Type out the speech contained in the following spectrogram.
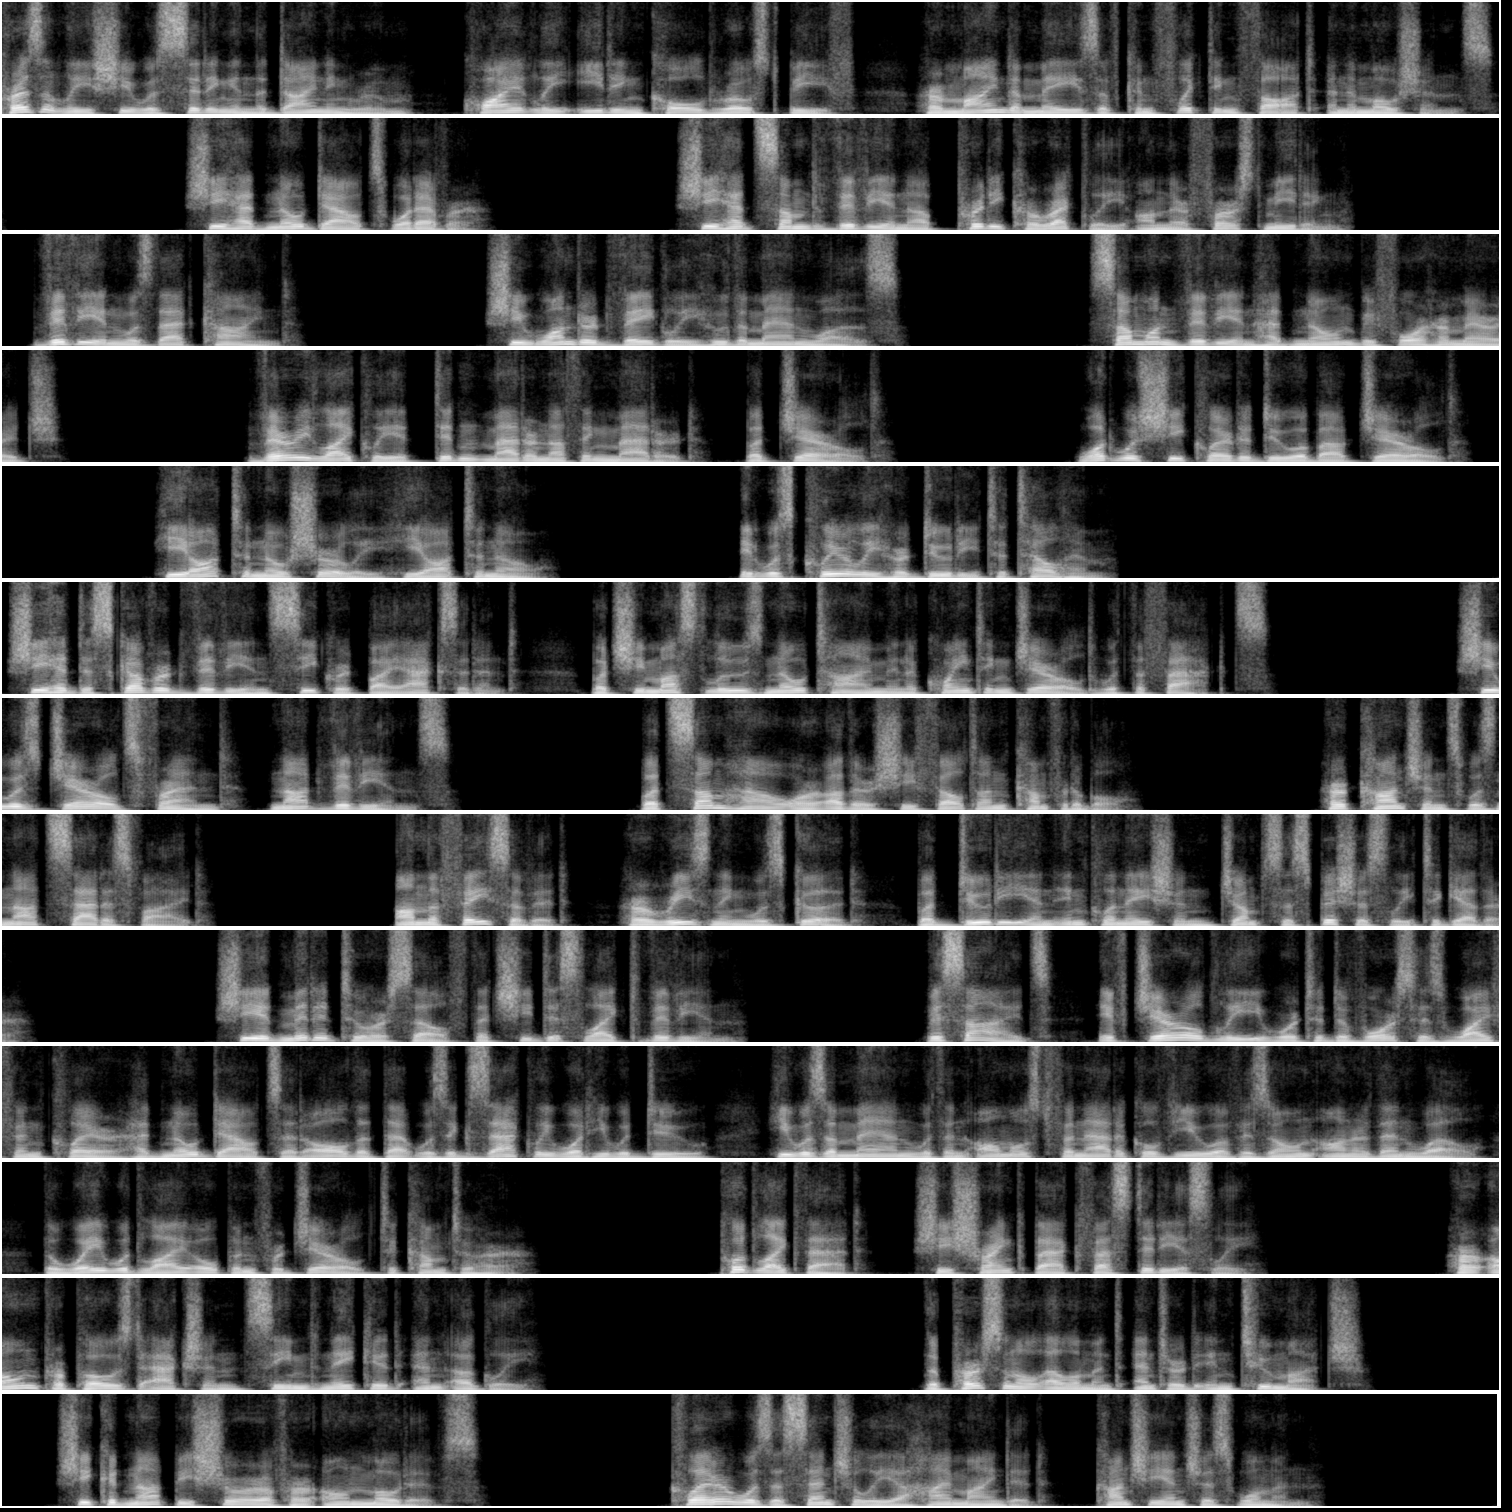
Presently she was sitting in the dining room, quietly eating cold roast beef, her mind a maze of conflicting thought and emotions. She had no doubts whatever. She had summed Vivian up pretty correctly on their first meeting. Vivian was that kind. She wondered vaguely who the man was. Someone Vivian had known before her marriage? Very likely it didn't matter nothing mattered, but Gerald. What was she Claire to do about Gerald? He ought to know surely he ought to know. It was clearly her duty to tell him. She had discovered Vivian's secret by accident, but she must lose no time in acquainting Gerald with the facts. She was Gerald's friend, not Vivian's. But somehow or other she felt uncomfortable. Her conscience was not satisfied. On the face of it, her reasoning was good, but duty and inclination jumped suspiciously together. She admitted to herself that she disliked Vivian. Besides, if Gerald Lee were to divorce his wife and Claire had no doubts at all that that was exactly what he would do, he was a man with an almost fanatical view of his own honor then well, the way would lie open for Gerald to come to her. Put like that, she shrank back fastidiously. Her own proposed action seemed naked and ugly. The personal element entered in too much she could not be sure of her own motives. Claire was essentially a high-minded, conscientious woman.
